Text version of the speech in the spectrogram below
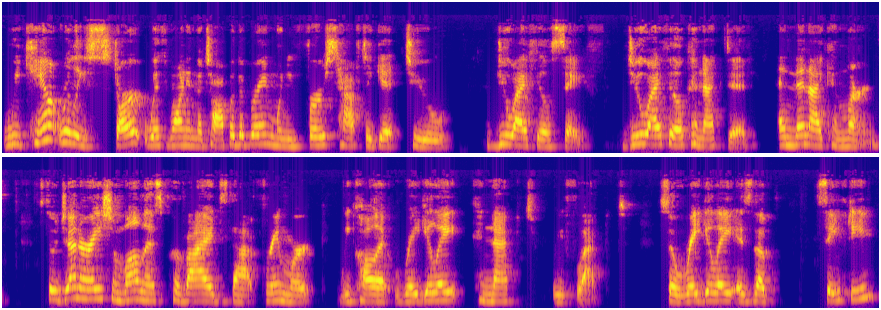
we can't really start with wanting the top of the brain when you first have to get to, do I feel safe? Do I feel connected? And then I can learn. So Generation Wellness provides that framework. We call it regulate, connect, reflect. So regulate is the safety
